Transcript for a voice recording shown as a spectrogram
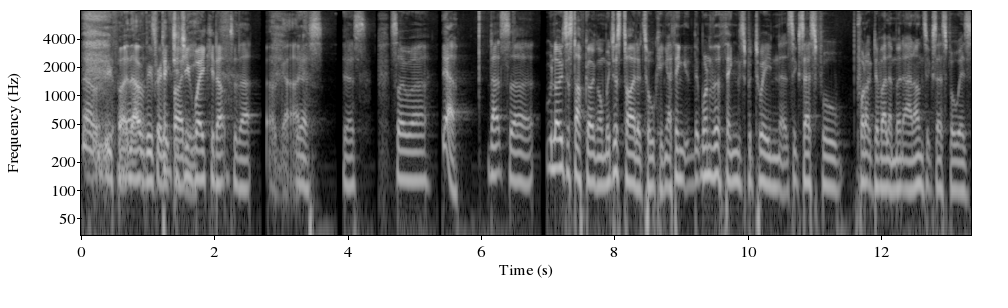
That would be fun. Uh, that would be pretty pictured funny. you waking up to that. Oh God. Yes. Yes. So uh, yeah, that's uh, loads of stuff going on. We're just tired of talking. I think one of the things between uh, successful product development and unsuccessful is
